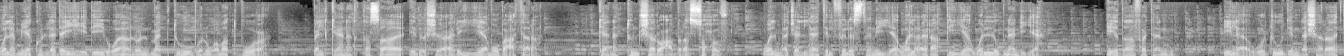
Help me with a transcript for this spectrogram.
ولم يكن لديه ديوان مكتوب ومطبوع بل كانت قصائد شعرية مبعثرة. كانت تنشر عبر الصحف والمجلات الفلسطينية والعراقية واللبنانية إضافة إلى وجود النشرات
